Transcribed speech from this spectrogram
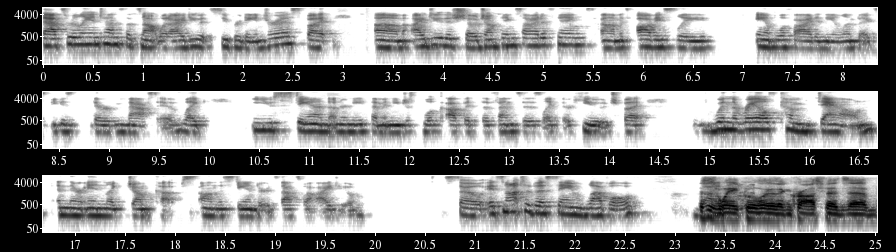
that's really intense. That's not what I do. It's super dangerous, but um, I do the show jumping side of things. Um, it's obviously amplified in the Olympics because they're massive. Like you stand underneath them and you just look up at the fences like they're huge. But when the rails come down and they're in like jump cups on the standards, that's what I do. So it's not to the same level this is way cooler than CrossFit, Zeb.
